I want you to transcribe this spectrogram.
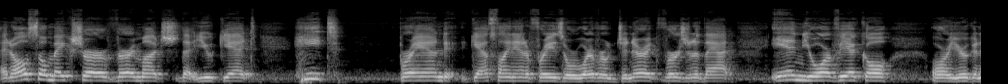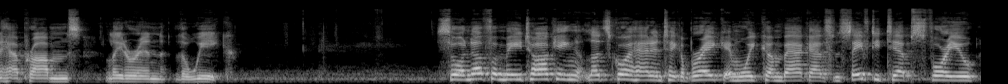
and also make sure very much that you get HEET brand gasoline antifreeze or whatever generic version of that in your vehicle, or you're going to have problems later in the week. So, enough of me talking. Let's go ahead and take a break. And when we come back, I have some safety tips for you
